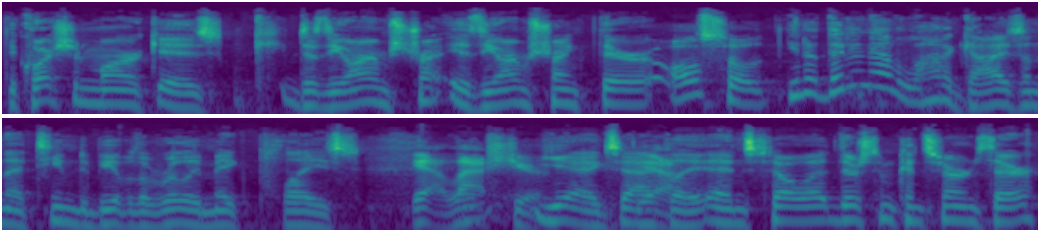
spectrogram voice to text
the question mark is does the arm strength is the arm strength there? Also, you know, they didn't have a lot of guys on that team to be able to really make plays. Yeah, last year. Yeah, exactly. Yeah. And so uh, there's some concerns there.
